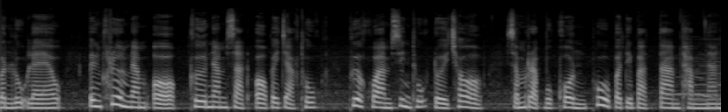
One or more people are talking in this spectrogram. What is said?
บรรลุแล้ว เป็นเครื่องนำออกคือนำสัตว์ออกไปจากทุกข์ เพื่อความสิ้นทุกข์โดยชอบสำหรับบุคคลผู้ปฏิบัติตามธรรมนั้น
